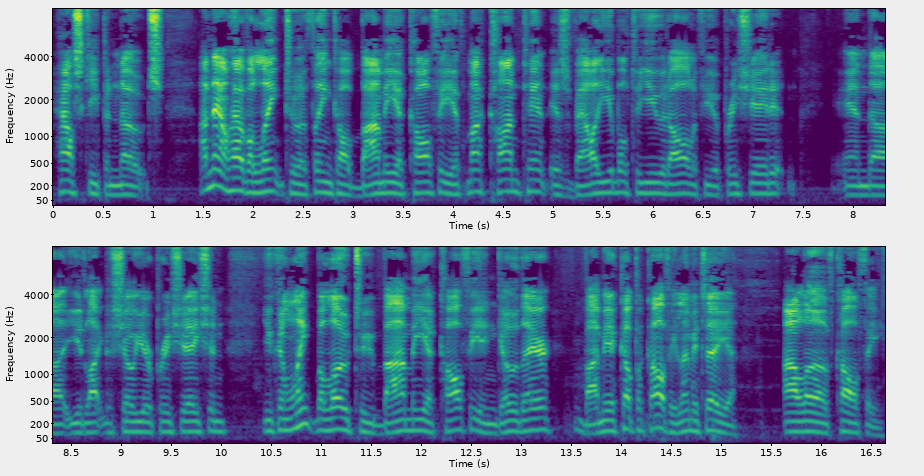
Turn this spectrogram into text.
housekeeping notes. I now have a link to a thing called Buy Me a Coffee. If my content is valuable to you at all, if you appreciate it and uh, you'd like to show your appreciation, you can link below to Buy Me a Coffee and go there. Buy me a cup of coffee. Let me tell you, I love coffee.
